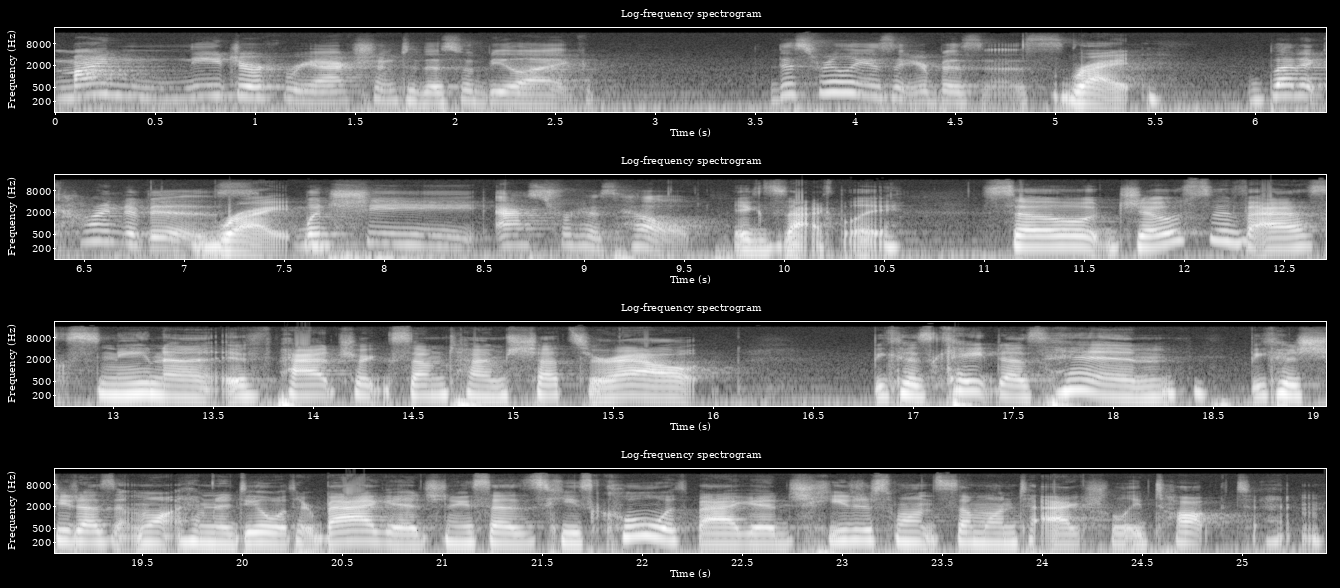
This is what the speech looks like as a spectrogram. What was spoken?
my knee jerk reaction to this would be like, this really isn't your business. Right. But it kind of is. Right. When she asked for his help. Exactly. So Joseph asks Nina if Patrick sometimes shuts her out because Kate does him because she doesn't want him to deal with her baggage. And he says he's cool with baggage. He just wants someone to actually talk to him.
